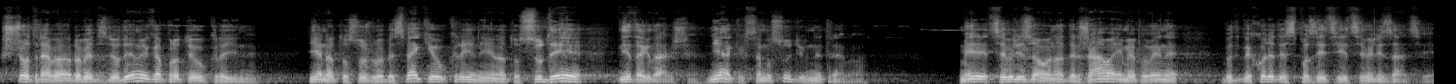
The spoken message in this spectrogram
що треба робити з людиною, яка проти України. Є на то Служба безпеки України, є на то суди і так далі. Ніяких самосуддів не треба. Ми цивілізована держава, і ми повинні виходити з позиції цивілізації.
